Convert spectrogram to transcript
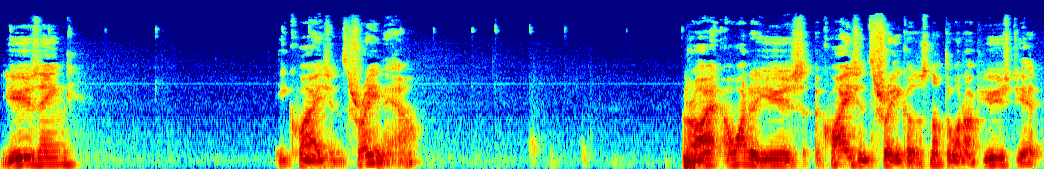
using equation 3 now, right, I want to use equation 3 because it's not the one I've used yet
